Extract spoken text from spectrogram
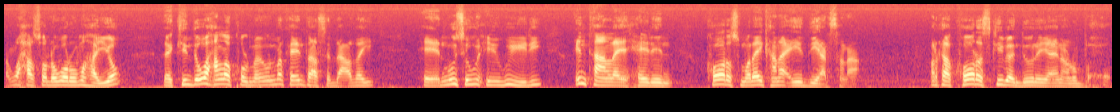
waxaasoo dhan war uma hayo laakiin de waxaan la kulmay un markay intaasi dhacday muuse wuxuu igu yidhi intaan la xidhin kooras maraykana ii diyaarsanaa markaa kooraskii baan doonayaa inaan u baxo.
